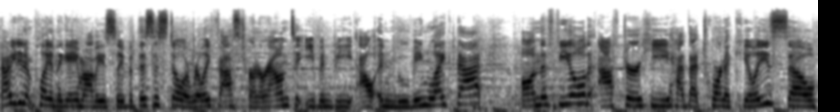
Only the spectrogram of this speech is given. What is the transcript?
Now, he didn't play in the game, obviously, but this is still a really fast turnaround to even be out and moving like that on the field after he had that torn Achilles. So,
